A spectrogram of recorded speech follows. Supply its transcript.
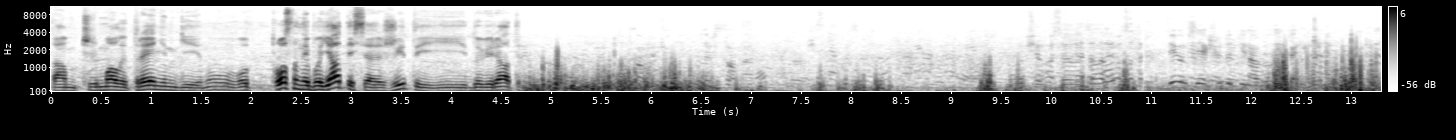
там чимали тренінги. Ну от просто не боятися жити і довіряти. Дивимося, якщо дитина велика і вже не може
